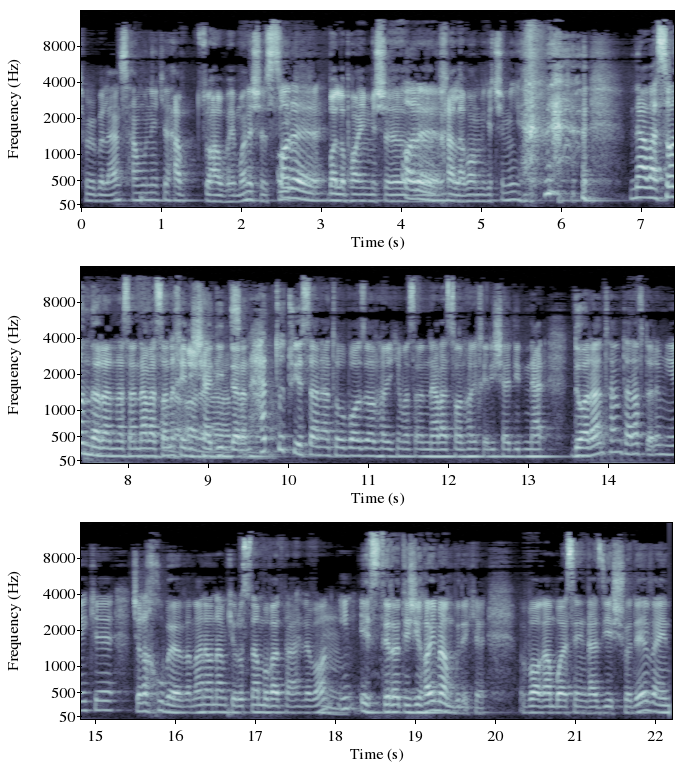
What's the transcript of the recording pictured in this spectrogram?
turbulence همونه که تو هواپیما نشستی آره. بالا پایین میشه آره. خلبان میگه چی میگه؟ نوسان دارن مثلا نوسان آره، خیلی آره شدید دارن. حتی توی صنعت و بازارهایی که مثلا نوسان های خیلی شدید ن... دارن هم طرف داره میگه که چقدر خوبه. و من آنم که رستم بود پهلوان. این استراتژی های من بوده که واقعا باعث این قضیه شده و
